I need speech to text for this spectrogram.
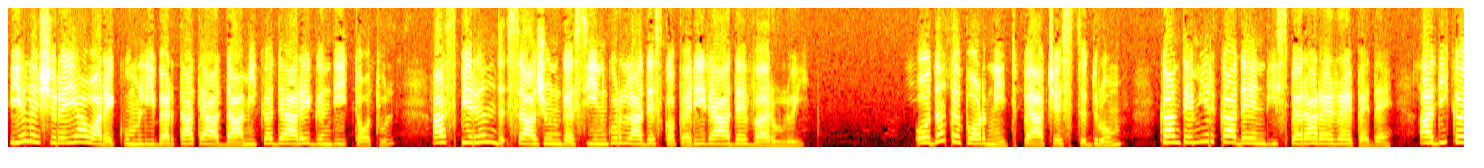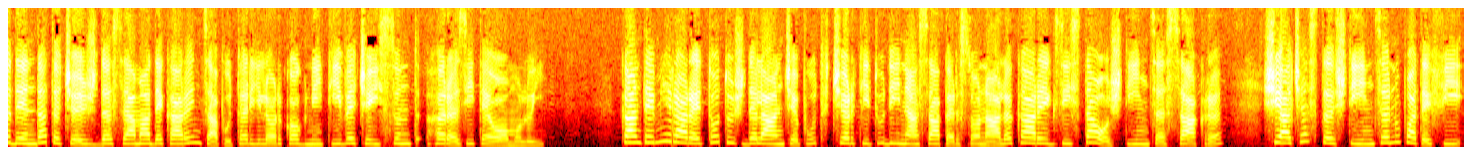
El își reia oarecum libertatea adamică de a regândi totul, aspirând să ajungă singur la descoperirea adevărului. Odată pornit pe acest drum, Cantemir cade în disperare repede, adică de îndată ce își dă seama de carența puterilor cognitive ce îi sunt hărăzite omului. Cantemir are totuși de la început certitudinea sa personală că ar exista o știință sacră și această știință nu poate fi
